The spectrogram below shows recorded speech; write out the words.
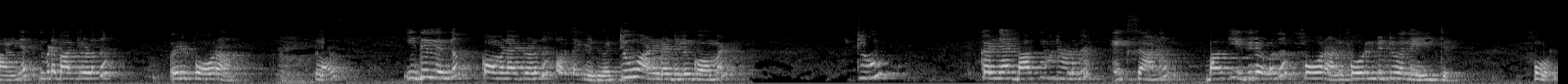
മൈനസ് ഇവിടെ ബാക്കിയുള്ളത് ഒരു ഫോർ ആണ്. പ്ലസ് ഇതിൽ നിന്നും കോമൺ ആയിട്ടുള്ളത് പുറത്തേക്ക് എഴുതുക. ടു ആണ് രണ്ടിലും കോമൺ ടു കഴിഞ്ഞാൽ ബാക്കി ഇവിടെ ഉള്ളത് എക്സ് ആണ്. ബാക്കി ഇതിലുള്ളത് ഫോർ ആണ്. ഫോർ ഇന്റു ടു അല്ലെ eight four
